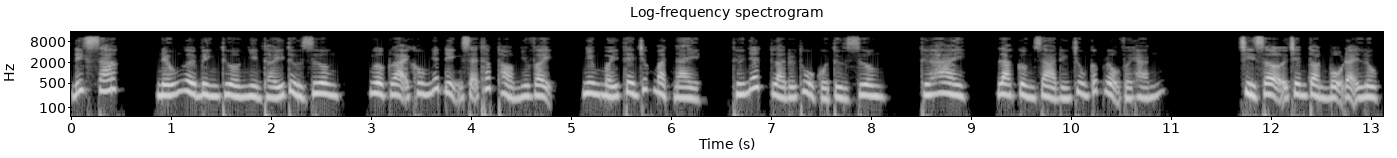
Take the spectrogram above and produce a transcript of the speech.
Đích xác, nếu người bình thường nhìn thấy Từ Dương, ngược lại không nhất định sẽ thấp thỏm như vậy, nhưng mấy tên trước mặt này, thứ nhất là đối thủ của Từ Dương, thứ hai là cường giả đứng chung cấp độ với hắn. Chỉ sợ trên toàn bộ đại lục,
